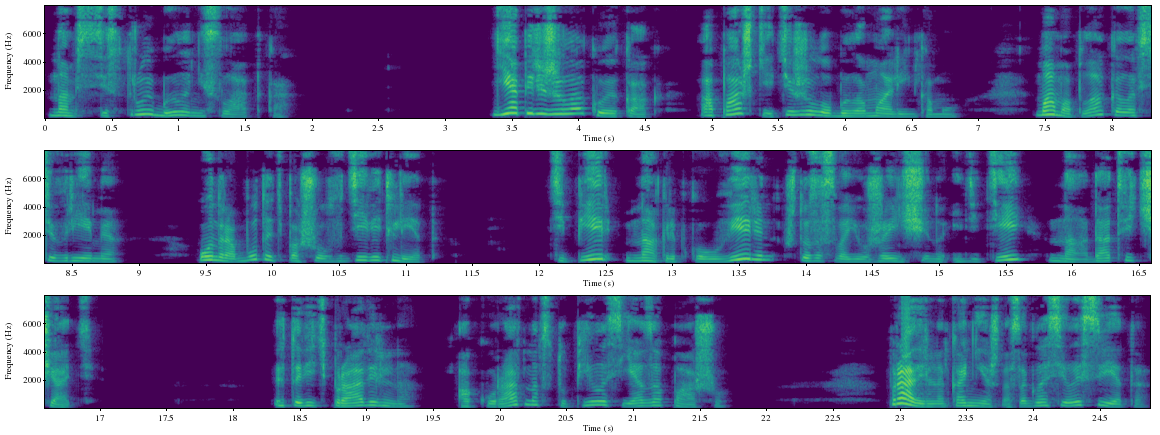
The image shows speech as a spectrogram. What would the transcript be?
Нам с сестрой было несладко. Я пережила кое-как, а Пашке тяжело было маленькому. Мама плакала все время. Он работать пошел в девять лет. Теперь накрепко уверен, что за свою женщину и детей надо отвечать. Это ведь правильно. Аккуратно вступилась я за Пашу. Правильно, конечно, согласилась Света.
